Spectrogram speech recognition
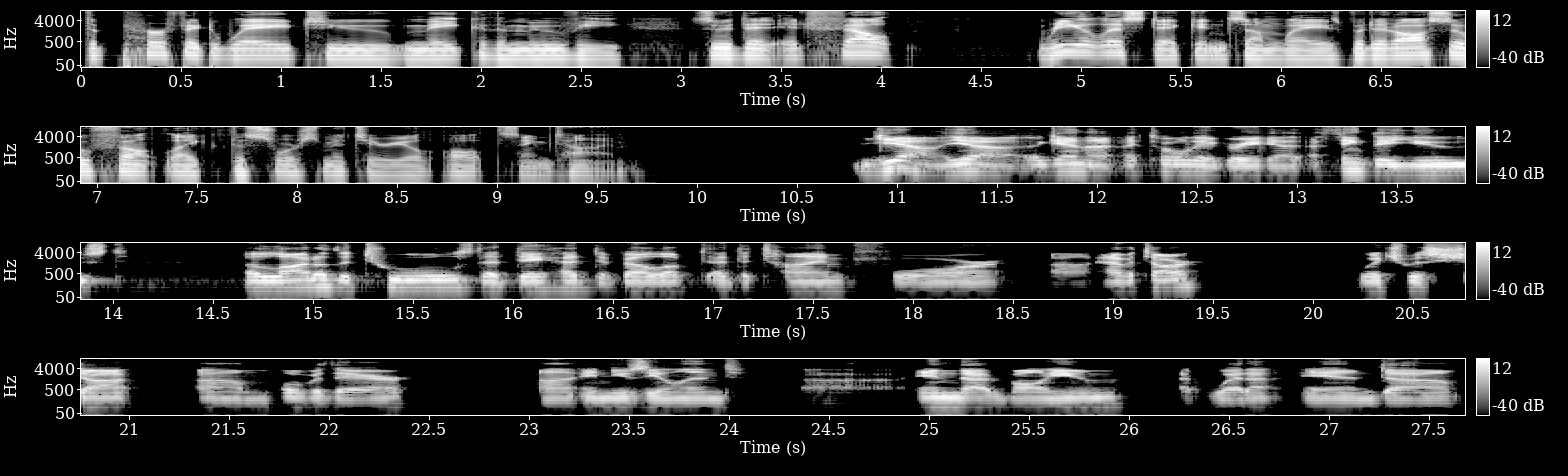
the perfect way to make the movie so that it felt realistic in some ways, but it also felt like the source material all at the same time. Yeah, yeah. Again, I, I totally agree. I, I, think they used a lot of the tools that they had developed at the time for uh, Avatar, which was shot um, over there uh, in New Zealand uh, in that volume at Weta. And um,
